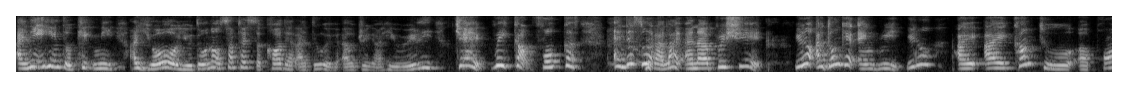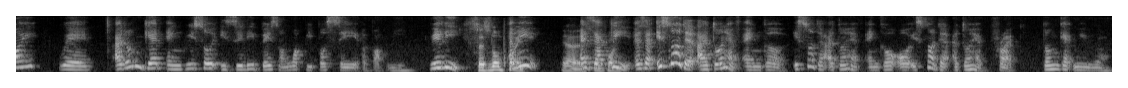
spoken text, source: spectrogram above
I need him to kick me. Ayo, you don't know. Sometimes the call that I do with Eldrick, ah, he really, Jack, wake up, focus. And that's what I like and I appreciate. You know, I don't get angry. You know, I, I come to a point where I don't get angry so easily based on what people say about me. Really. There's no point. I mean, yeah, there's no point. exactly. exactly. It's not that I don't have anger. It's not that I don't have anger, or it's not that I don't have pride. Don't get me wrong.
